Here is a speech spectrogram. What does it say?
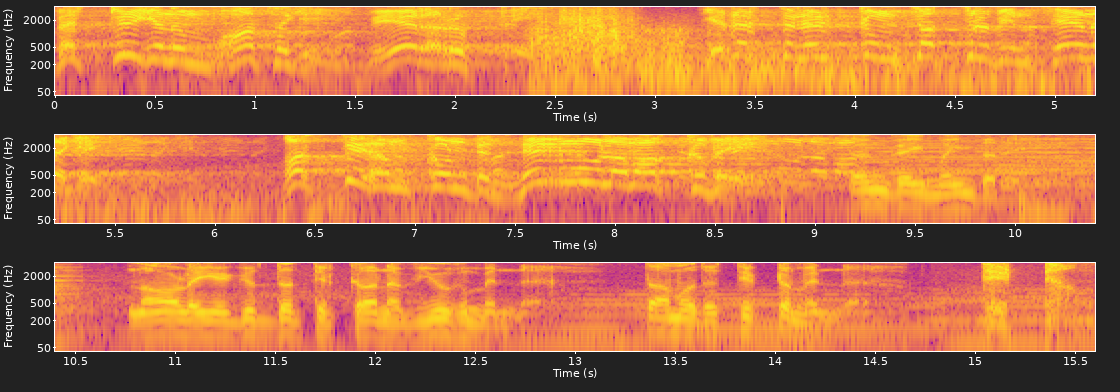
வெற்றி எனும் ஆசையை வேறறுப்பேன். எதிர்த்து நிற்கும் சத்ருவின் சேனையை அஸ்திரம் கொண்டு நிர்மூலமாக்குவேன். கங்கை மைந்தரே நாளைய யுத்தத்திற்கான வியூகம் என்ன? தமது திட்டம் என்ன? திட்டம்.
